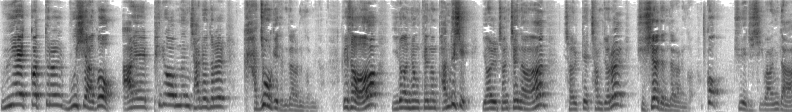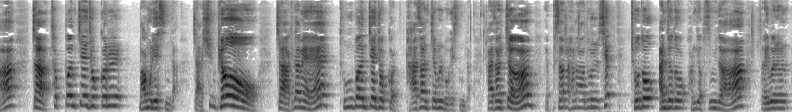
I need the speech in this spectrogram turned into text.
위의 것들을 무시하고 아래에 필요 없는 자료들을 가져오게 된다는 겁니다. 그래서 이런 형태는 반드시 열 전체는 절대 참조를 주셔야 된다는 거 꼭 주의해 주시기 바랍니다. 자, 첫 번째 조건을 마무리했습니다. 자, 쉼표. 자, 그 다음에 두 번째 조건, 가산점을 보겠습니다. 가산점, F4를 하나, 둘, 셋. 줘도 안 줘도 관계없습니다. 자, 이번에는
